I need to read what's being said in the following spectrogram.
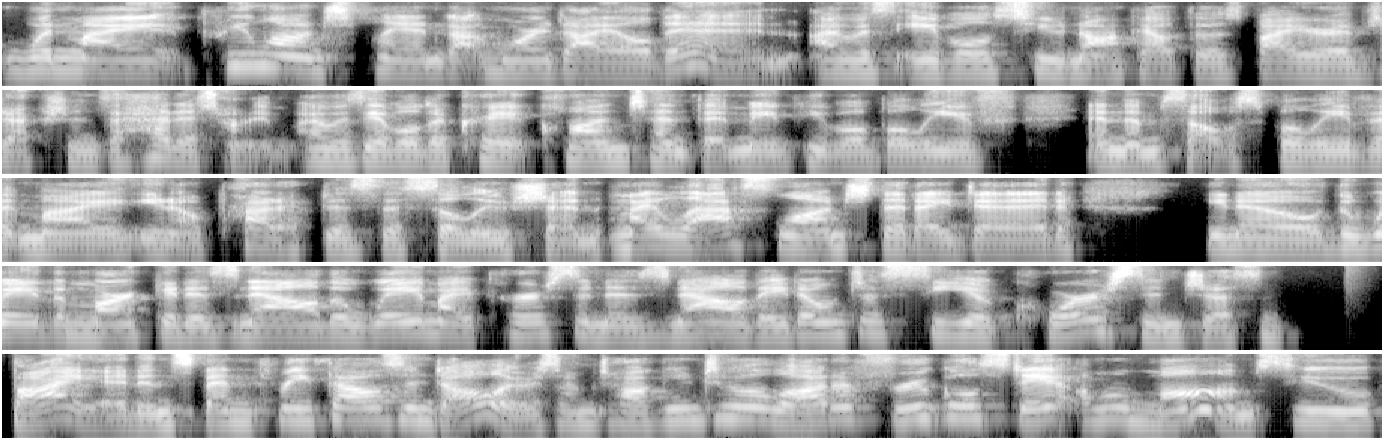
when my pre-launch plan got more dialed in, I was able to knock out those buyer objections ahead of time. I was able to create content that made people believe in themselves, believe that my, you know, product is the solution. My last launch that I did, you know, the way the market is now, the way my person is now, they don't just see a course and just buy it and spend $3,000. I'm talking to a lot of frugal stay at home moms who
